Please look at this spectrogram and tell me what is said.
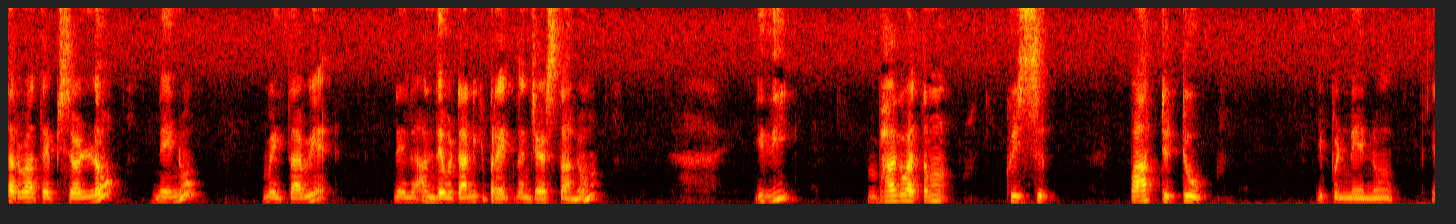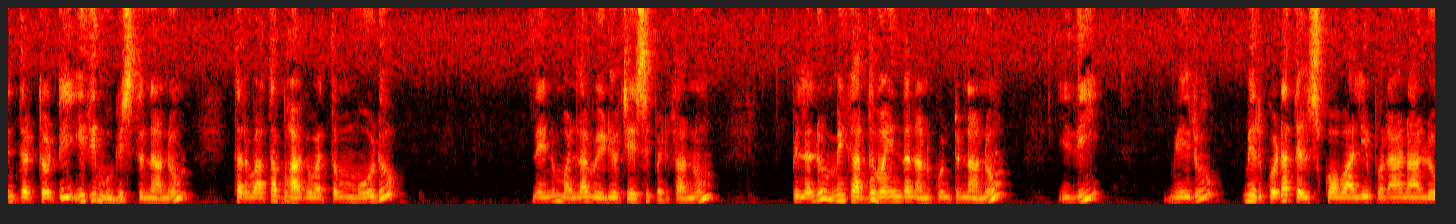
తర్వాత ఎపిసోడ్లో నేను మిగతావి నేను అందివ్వటానికి ప్రయత్నం చేస్తాను. ఇది భాగవతం క్విజ్ పార్ట్ టూ. ఇప్పుడు నేను ఇంతటితోటి ఇది ముగిస్తున్నాను. తర్వాత భాగవతం మూడు నేను మళ్ళా వీడియో చేసి పెడతాను. పిల్లలు మీకు అర్థమైందని అనుకుంటున్నాను. ఇది మీరు మీరు కూడా తెలుసుకోవాలి పురాణాలు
